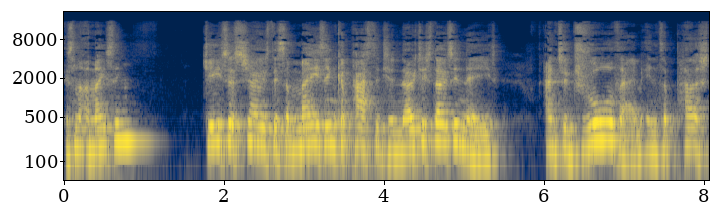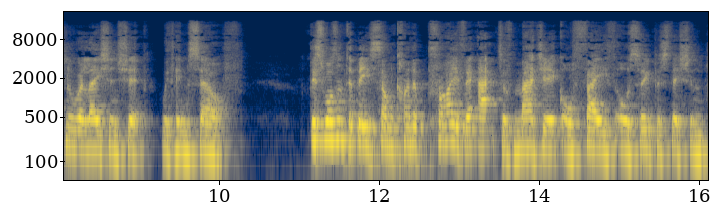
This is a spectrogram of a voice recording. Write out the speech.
isn't that amazing? Jesus shows this amazing capacity to notice those in need and to draw them into personal relationship with himself. This wasn't to be some kind of private act of magic or faith or superstition.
